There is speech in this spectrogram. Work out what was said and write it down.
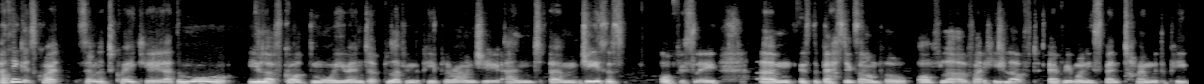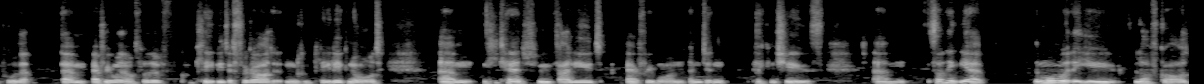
I think it's quite similar to Quaky. That the more you love God, the more you end up loving the people around you. And um, Jesus, obviously, um, is the best example of love. Like he loved everyone. He spent time with the people that um, everyone else would have completely disregarded and completely ignored. Um, he cared for and valued everyone and didn't pick and choose. Um, so I think, yeah, the more that you love God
